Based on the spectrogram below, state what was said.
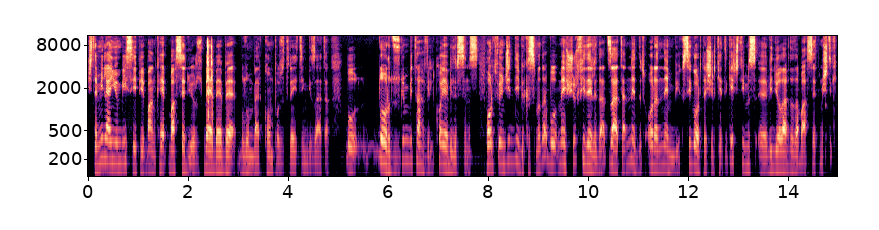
İşte Millennium BCP Banka hep bahsediyoruz. BBB Bloomberg Composite Rating'i zaten. Bu doğru düzgün bir tahvil koyabilirsiniz. Portföyün ciddi bir kısmı da bu meşhur Fidelidad. Zaten nedir? Oranın en büyük sigorta şirketi. Geçtiğimiz e, videolarda da bahsetmiştik.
